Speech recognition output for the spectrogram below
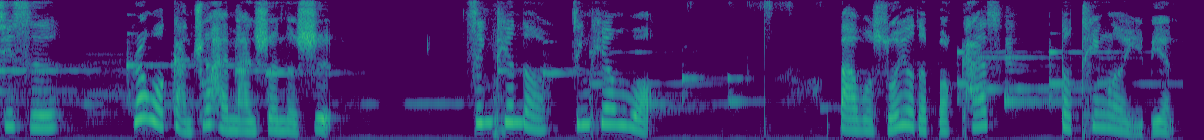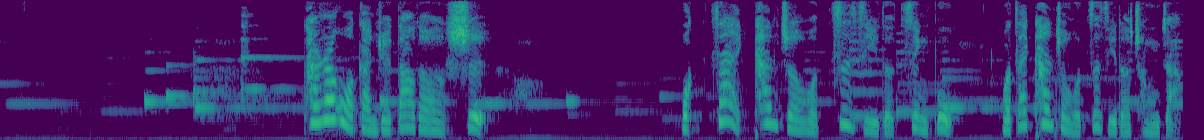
其实让我感触还蛮深的是，今天的今天我把我所有的 broadcast 都听了一遍，它让我感觉到的是。我在看着我自己的进步，我在看着我自己的成长。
